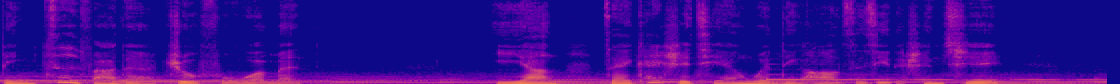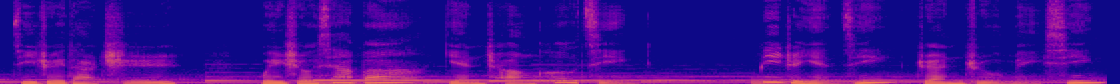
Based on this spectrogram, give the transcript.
并自发地祝福我们。一样，在开始前稳定好自己的身躯，脊椎打直，微收下巴，延长后颈，闭着眼睛专注眉心。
